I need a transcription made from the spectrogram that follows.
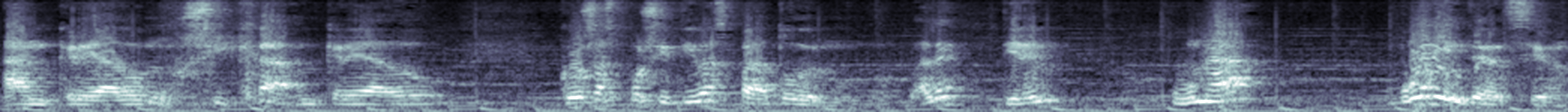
han creado música, han creado cosas positivas para todo el mundo, ¿vale? Tienen una buena intención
